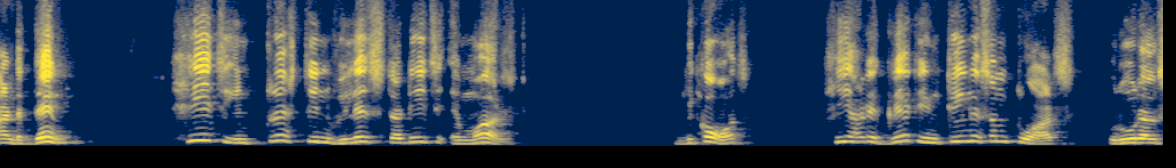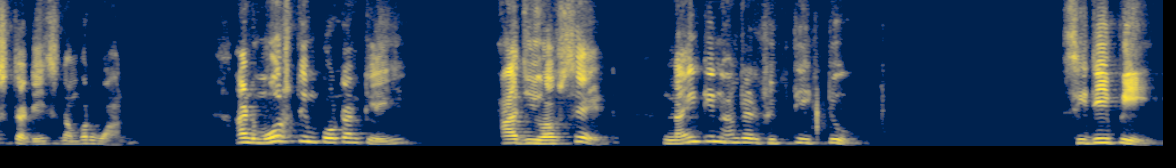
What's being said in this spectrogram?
And then his interest in village studies emerged because he had a great inclination towards rural studies, number one. And most importantly, as you have said, 1952, CDP,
